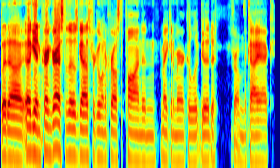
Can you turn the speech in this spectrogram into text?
but uh, again, congrats to those guys for going across the pond and making America look good from the kayak.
